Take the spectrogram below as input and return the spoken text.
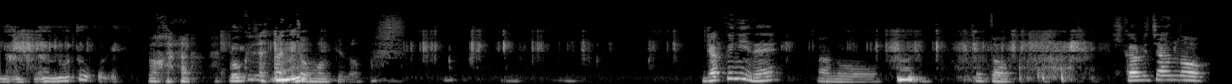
な何の音これ？わからん。僕じゃないと思うけど。逆にね、あの、うん。ちょっと、ヒカルちゃんの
